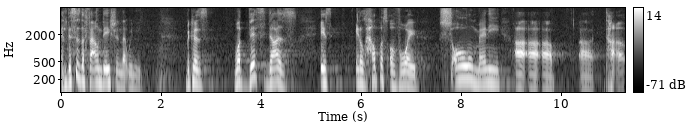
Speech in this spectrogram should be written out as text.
And this is the foundation that we need. Because what this does is it'll help us avoid so many uh, uh, uh, uh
